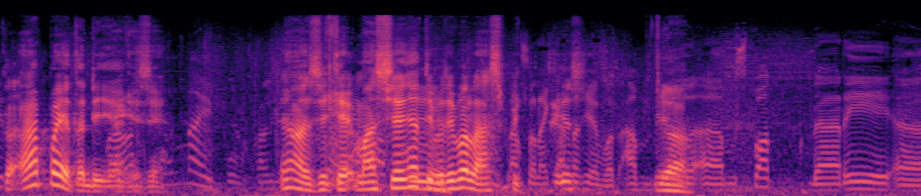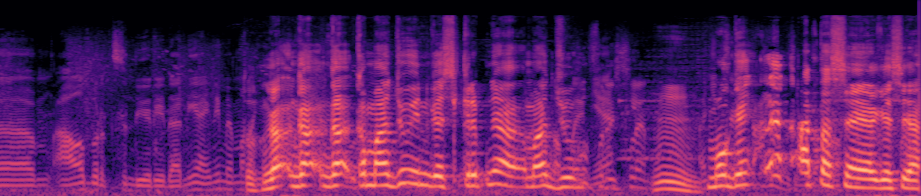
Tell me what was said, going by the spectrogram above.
ke apa ya tadi ya guys ya? Ya nggak sih kayak Masianya tiba-tiba last pick. Ya buat ambil Ya. em, spot dari em, Albert sendiri dan ya ini memang Tuh, nggak nggak nggak kemajuin guys skripnya maju. Hmm. Mau geng lihat atasnya ya guys ya.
